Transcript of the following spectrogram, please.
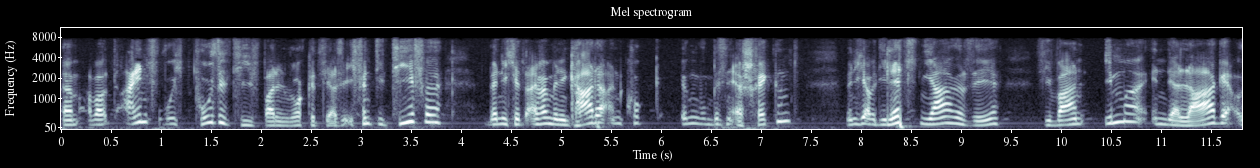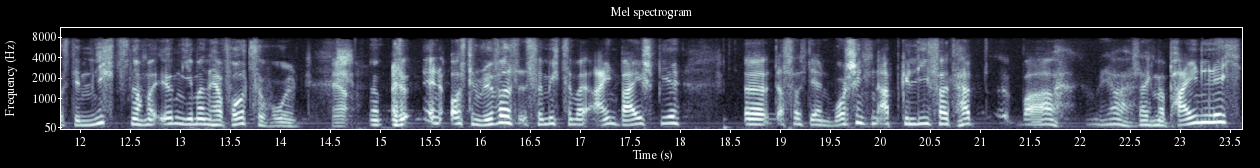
Ähm, aber eins, wo ich positiv bei den Rockets sehe, also ich finde die Tiefe, wenn ich jetzt einfach mir den Kader angucke, irgendwo ein bisschen erschreckend. Wenn ich aber die letzten Jahre sehe, sie waren immer in der Lage, aus dem Nichts nochmal irgendjemanden hervorzuholen. Ja. Ähm, also Austin Rivers ist für mich zum Beispiel ein Beispiel. Äh, das, was der in Washington abgeliefert hat, war, ja, sag ich mal, peinlich.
